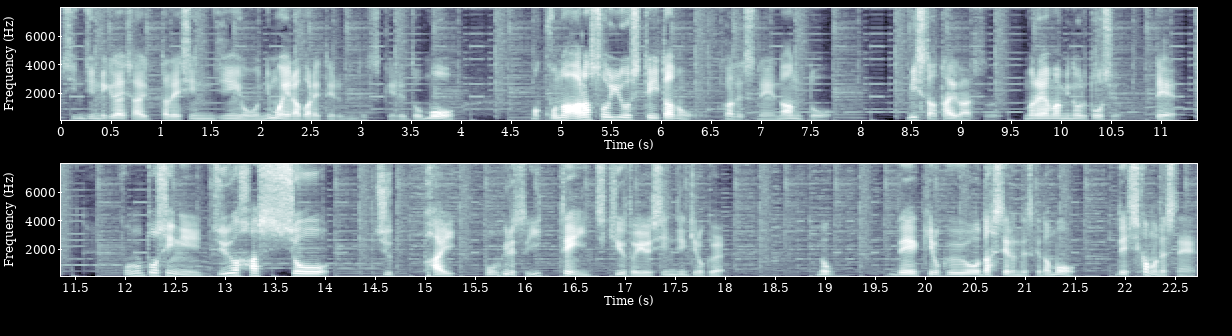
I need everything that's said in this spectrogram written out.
新人歴代最多で新人王にも選ばれてるんですけれども、まあ、この争いをしていたのがですね、なんと、ミスタータイガース、村山実投手で、この年に18勝10敗、防御率1.19という新人記録ので記録を出してるんですけども、でしかもですね、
